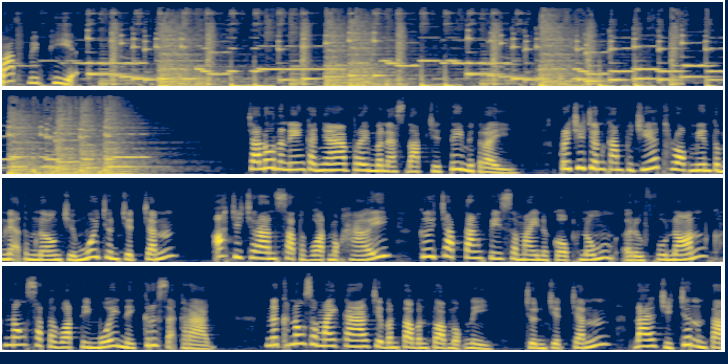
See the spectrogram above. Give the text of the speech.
បាត់វិភាគចាលោកនាងកញ្ញាប្រិមនៈស្ដាប់ជាទីមេត្រី ប្រជាជនកម្ពុជាធ្លាប់មានទំនាក់ទំនងជាមួយជនជាតិចិនអស់ជាច្រើនសតវត្សមកហើយគឺចាប់តាំងពីសម័យនគរភ្នំឬហ្វូណនក្នុងសតវត្សទី1នៃគ្រិស្តសករាជនៅក្នុងសម័យកាលជាបន្តបន្ទាប់មកនេះជនជាតិចិនដែលជាជនអន្តោ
